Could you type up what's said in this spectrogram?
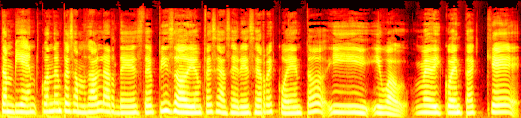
también cuando empezamos a hablar de este episodio empecé a hacer ese recuento y, y wow, me di cuenta que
